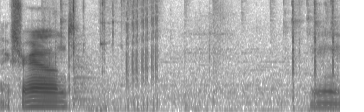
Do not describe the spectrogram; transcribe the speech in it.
Next round. Mm.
